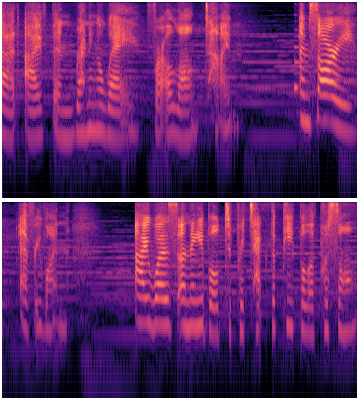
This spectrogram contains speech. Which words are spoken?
that I've been running away for a long time. I'm sorry, everyone. I was unable to protect the people of Poisson.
